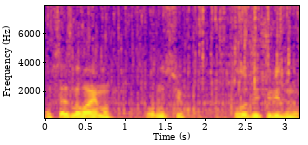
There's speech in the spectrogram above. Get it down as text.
Ну, все зливаємо повністю холоджуючу рідину.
